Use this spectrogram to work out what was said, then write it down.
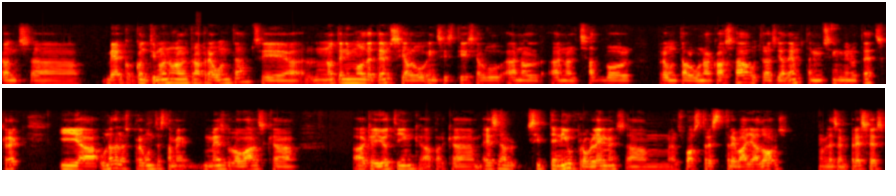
Doncs, uh, bé, continuant una altra pregunta. Si uh, no tenim molt de temps, si algú insistir, si algú en el, en el xat vol preguntar alguna cosa, ho traslladem. Tenim cinc minutets, crec. I uh, una de les preguntes també més globals que, uh, que jo tinc, uh, perquè és el, si teniu problemes amb els vostres treballadors, les empreses,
